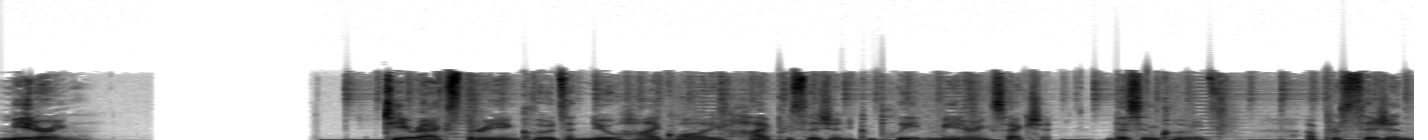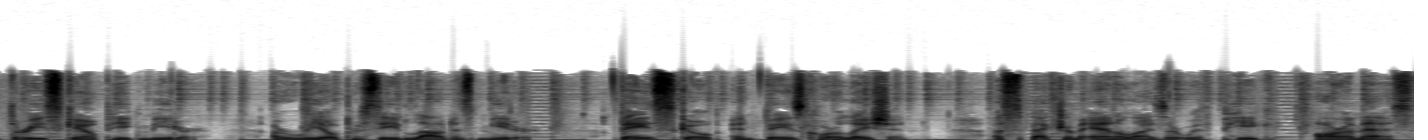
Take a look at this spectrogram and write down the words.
Metering T-RackS 3 includes a new high-quality, high-precision, complete metering section. This includes a precision 3-scale peak meter, a real perceived loudness meter, phase scope and phase correlation, a spectrum analyzer with peak, RMS,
